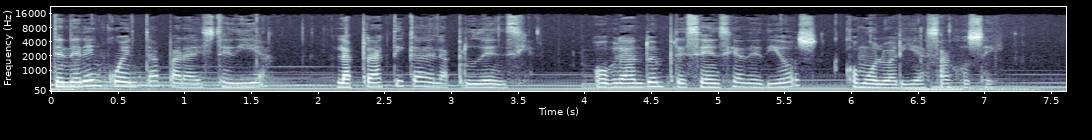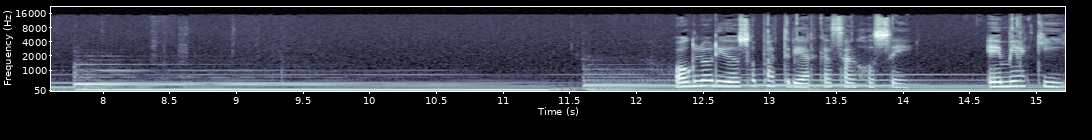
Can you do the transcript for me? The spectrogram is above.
Tener en cuenta para este día la práctica de la prudencia, obrando en presencia de Dios como lo haría San José. Oh glorioso patriarca San José, heme aquí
